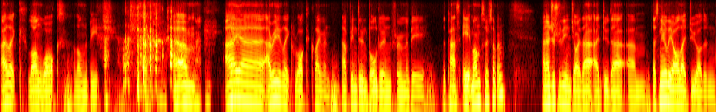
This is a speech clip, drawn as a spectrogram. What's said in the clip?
I like long walks along the beach. um, I uh, I really like rock climbing. I've been doing bouldering for maybe the past eight months or something, and I just really enjoy that. I do that. Um, that's nearly all I do other than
